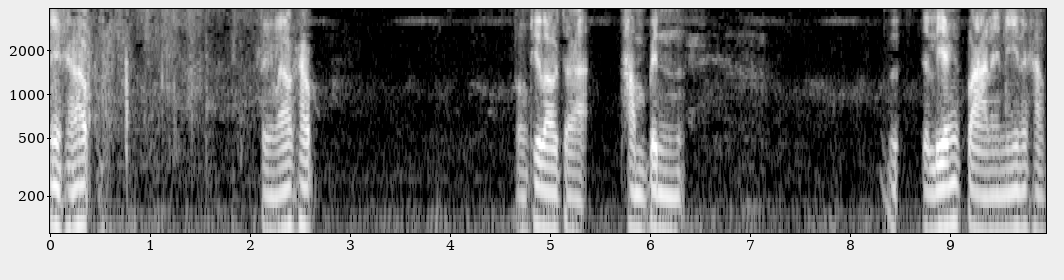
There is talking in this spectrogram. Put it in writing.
นี่ครับ ถึงแล้วครับ ตรงที่เราจะทำเป็น จะเลี้ยงปลาในนี้นะครับ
